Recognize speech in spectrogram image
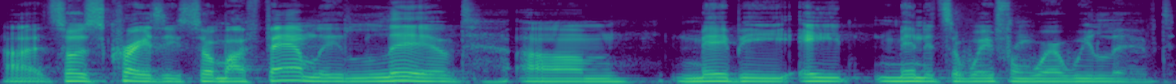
uh, so it's crazy. So my family lived um, maybe eight minutes away from where we lived.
